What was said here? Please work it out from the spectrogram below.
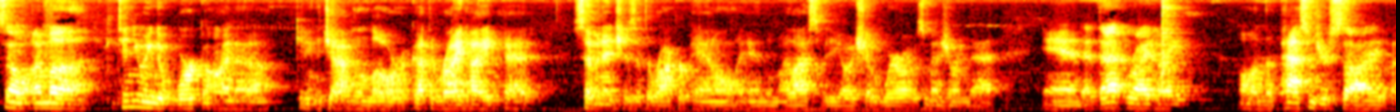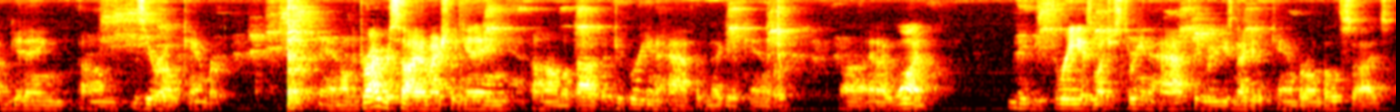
So I'm uh, continuing to work on uh, getting the Javelin lower. I've got the ride height at seven inches at the rocker panel, and in my last video I showed where I was measuring that. And at that ride height, on the passenger side, I'm getting um, zero camber. And on the driver's side, I'm actually getting um, about a degree and a half of negative camber. Uh, and I want maybe three, as much as three and a half degrees negative camber on both sides.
